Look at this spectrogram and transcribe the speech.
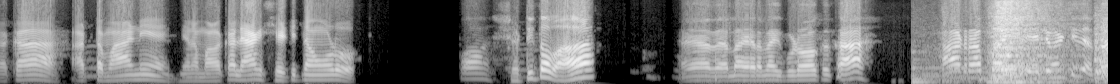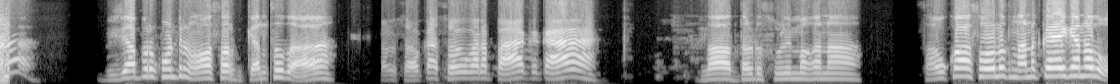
ಕಾಕ ಅಟ್ಟ ಮಾಡಿ ನಿನ್ನ ಮಳಕಾಲ ಹ್ಯಾಂಗ ಶೆಟ್ಟಿತಾವ ನೋಡು. ಏ, ಅದೆಲ್ಲ ಇರಲಾಗ ಬಿಡೋ ಕಾಕ. ಹಾಡ್ ರಬ್ಬ ಐತಿ, ಎಲ್ಲಿ ಹೊಂಟಿದೆ ಅದ? ಕೊಂಡ್ರಿ ಸ್ವಲ್ಪ ಕೆಲ್ಸದ? ಸ್ವಲ್ಪ ಸಾವ್ಕಾಸ್ ಹೋಗಿ ಬರಪ್ಪ ಕಾಕ ಲಾ ದಡ ಸುಳಿ ಮಗನ. ಸಾವ್ಕಾಸ ಹೋಗ್ಲಿಕ್ ನನ್ನ ಕೈಗೇನದು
